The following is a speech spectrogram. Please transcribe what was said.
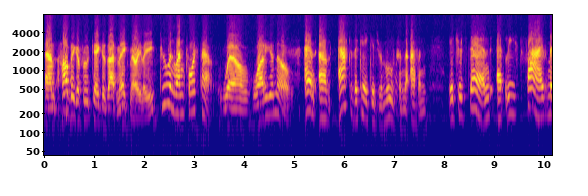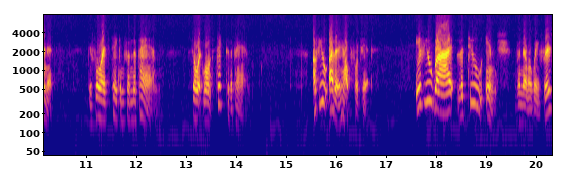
And how big a fruit cake does that make, Mary Lee? Two and one fourth pounds. Well, what do you know? And um, after the cake is removed from the oven, it should stand at least five minutes before it's taken from the pan, so it won't stick to the pan. A few other helpful tips. If you buy the two-inch vanilla wafers,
